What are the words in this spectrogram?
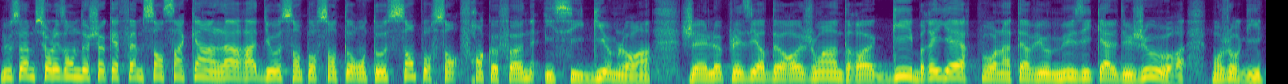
Nous sommes sur les ondes de choc FM 105.1, la radio 100% Toronto, 100% francophone. Ici Guillaume Laurin. J'ai le plaisir de rejoindre Guy Brière pour l'interview musicale du jour. Bonjour Guy.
